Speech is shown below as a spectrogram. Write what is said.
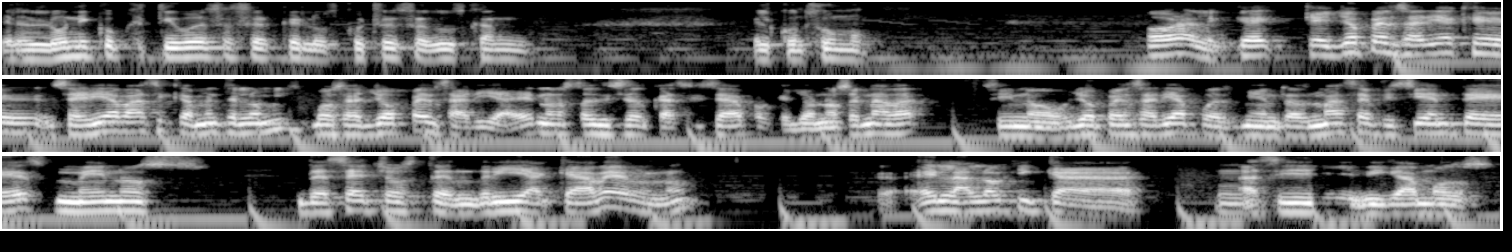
el único objetivo es hacer que los coches reduzcan el consumo. Órale, que, que yo pensaría que sería básicamente lo mismo. O sea, yo pensaría, ¿eh? no estoy diciendo que así sea porque yo no sé nada, sino yo pensaría, pues mientras más eficiente es, menos desechos tendría que haber, ¿no? En la lógica Mm, así, digamos,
